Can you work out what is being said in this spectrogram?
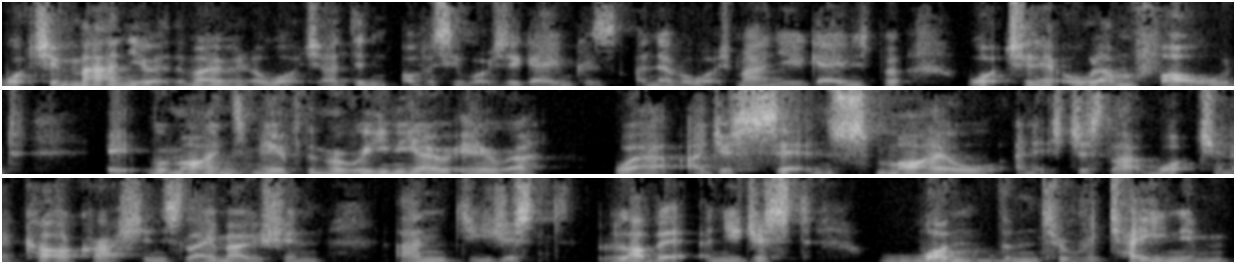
watching Man U at the moment, or watch, I didn't obviously watch the game because I never watch Man U games, but watching it all unfold, it reminds me of the Mourinho era where I just sit and smile and it's just like watching a car crash in slow motion and you just love it and you just want them to retain him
